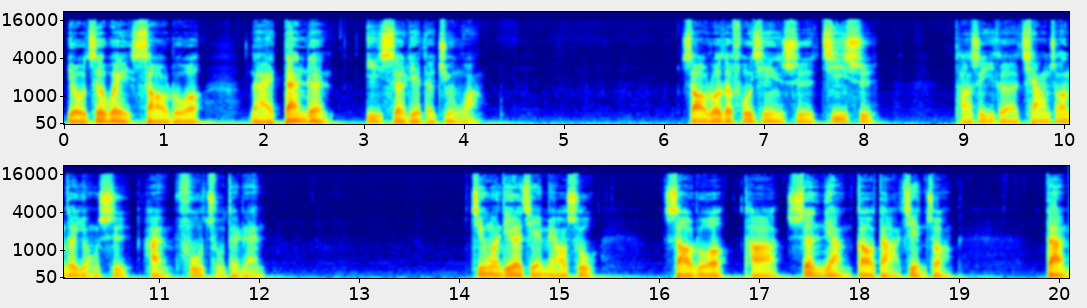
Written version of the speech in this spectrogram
由这位扫罗来担任以色列的君王。扫罗的父亲是基士，他是一个强壮的勇士和富足的人。经文第二节描述扫罗，他身量高大健壮，但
